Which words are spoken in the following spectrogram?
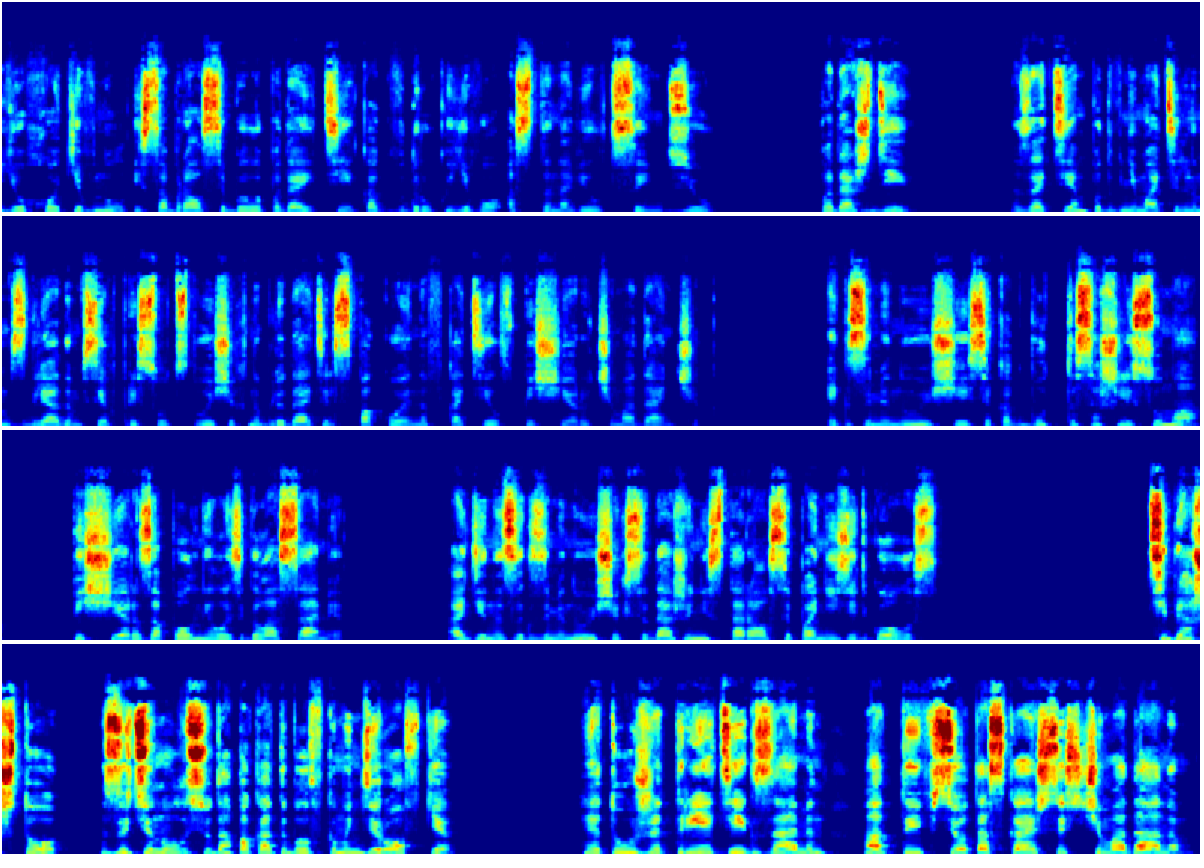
Юхо кивнул и собрался было подойти, как вдруг его остановил Циндзю. Подожди. Затем под внимательным взглядом всех присутствующих наблюдатель спокойно вкатил в пещеру чемоданчик. Экзаменующиеся как будто сошли с ума. Пещера заполнилась голосами. Один из экзаменующихся даже не старался понизить голос. Тебя что, Затянуло сюда, пока ты был в командировке? Это уже третий экзамен, а ты все таскаешься с чемоданом.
